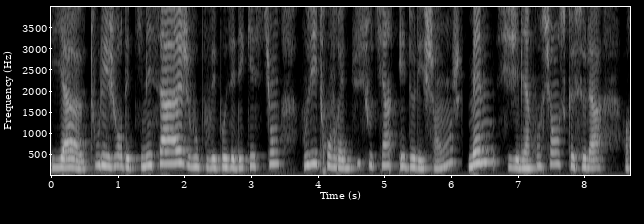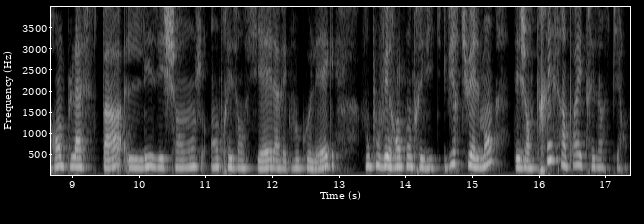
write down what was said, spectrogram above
Il y a euh, tous les jours des petits messages, vous pouvez poser des questions, vous y trouverez du soutien et de l'échange, même si j'ai bien conscience que cela remplace pas les échanges en présentiel avec vos collègues. Vous pouvez rencontrer virtuellement des gens très sympas et très inspirants.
